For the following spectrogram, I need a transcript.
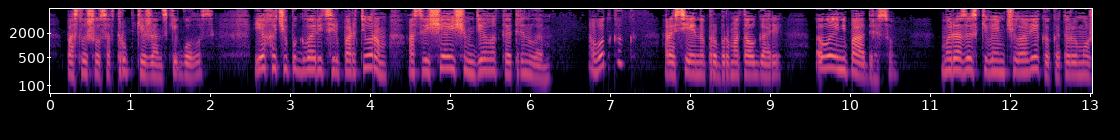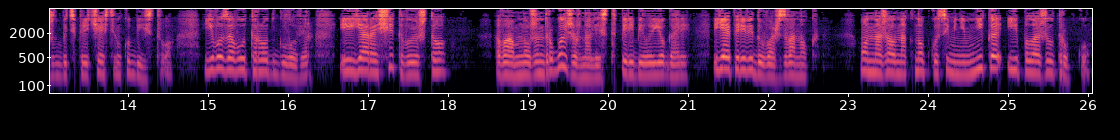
— послышался в трубке женский голос. «Я хочу поговорить с репортером, освещающим дело Кэтрин Лэм». «Вот как?» — рассеянно пробормотал Гарри. «Вы не по адресу. Мы разыскиваем человека, который может быть причастен к убийству. Его зовут Род Гловер, и я рассчитываю, что...» «Вам нужен другой журналист», — перебил ее Гарри. «Я переведу ваш звонок». Он нажал на кнопку с именем Ника и положил трубку.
